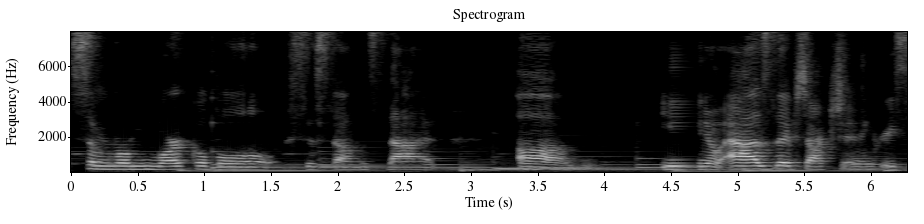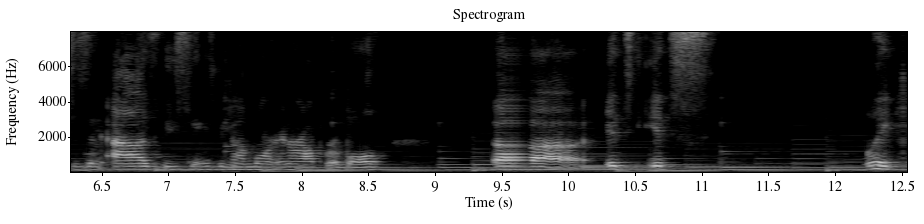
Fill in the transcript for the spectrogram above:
some remarkable systems that um, you, know as the abstraction increases and as these things become more interoperable uh, it's it's like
